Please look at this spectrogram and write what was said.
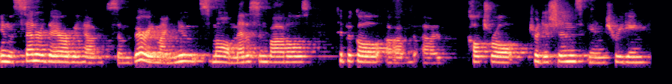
In the center there, we have some very minute, small medicine bottles, typical of uh, cultural traditions in treating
